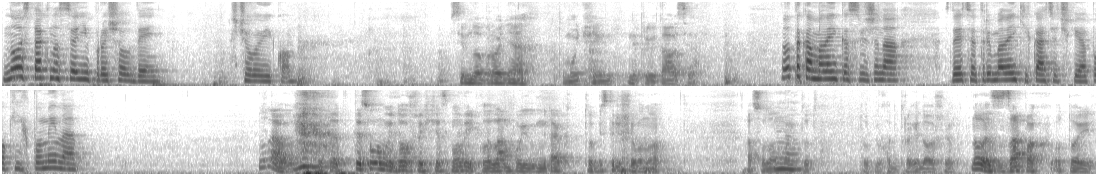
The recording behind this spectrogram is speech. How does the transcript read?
Ну, ось так на сьогодні пройшов день з чоловіком. Всім доброго дня, тому чи не привітався. Ну, така маленька свіжина. Здається, три маленькі качечки, а поки їх помила, Ну так, те, те соломою довше ще смолить, коли лампою не так, то швидше воно, а соломою Ну. тут, тут виходить трохи довше. Ну, але запах отой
